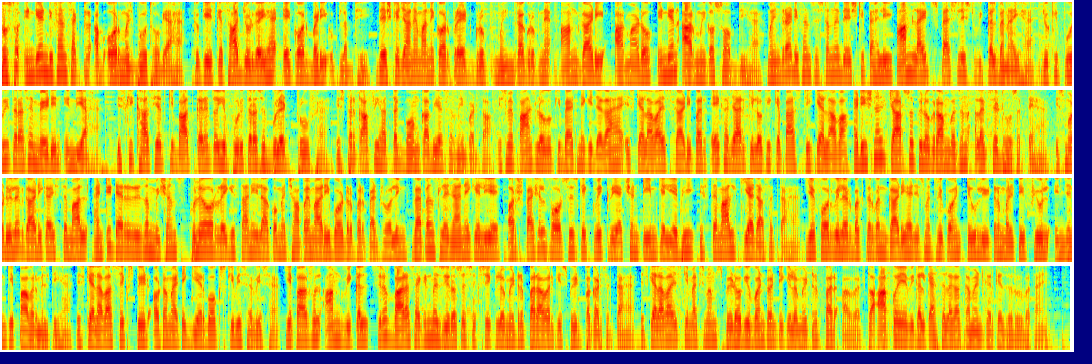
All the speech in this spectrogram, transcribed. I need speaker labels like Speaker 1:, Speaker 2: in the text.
Speaker 1: दोस्तों Indian defence sector अब और मज़बूत हो गया है, क्योंकि इसके साथ जुड़ गई है एक और बड़ी उपलब्धि। देश के जाने माने कॉरपोरेट ग्रुप महिंद्रा ग्रुप ने आर्म गाड़ी आर्माडो इंडियन आर्मी को सौंप दी है। महिंद्रा डिफेंस सिस्टम ने देश की पहली आर्म लाइट स्पेशलिस्ट व्हीकल बनाई है, जो की पूरी तरह से मेड इन इंडिया है। इसकी खासियत की बात करें तो ये पूरी तरह से बुलेट प्रूफ है। इस पर काफ़ी हद तक बॉम्ब का भी असर नहीं पड़ता। इसमें पाँच लोगों की बैठने की जगह है। इसके अलावा इस गाड़ी पर एक हज़ार किलो की कैपेसिटी के अलावा एडिशनल 400 किलोग्राम वज़न अलग से ढो सकते हैं। इस मॉड्यूलर गाड़ी का इस्तेमाल एंटी टेररिज्म मिशन खुले और रेगिस्तानी इलाकों में छापेमारी बॉर्डर पर पेट्रोलिंग वेपन्स ले जाने के लिए और स्पेशल फोर्सेज के क्विक रिएक्शन टीम के लिए भी इस्तेमाल किया जा सकता है। ये फोर व्हीलर बख्तरबंद गाड़ी है जिसमें 3.2 लीटर मल्टी फ्यूल इंजन की पावर मिलती है। इसके अलावा six speed automatic gear box की भी सर्विस है। ये पावरफुल आर्म्ड व्हीकल सिर्फ़ 12 सेकंड में ज़ीरो से 60 किलोमीटर पर आवर की स्पीड पकड़ सकता है। इसके अलावा इसकी मैक्सिमम स्पीड होगी 120 किलोमीटर पर आवर तो आपको ये व्हीकल कैसे लगा? कमेंट करके ज़रूर बताएँ।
